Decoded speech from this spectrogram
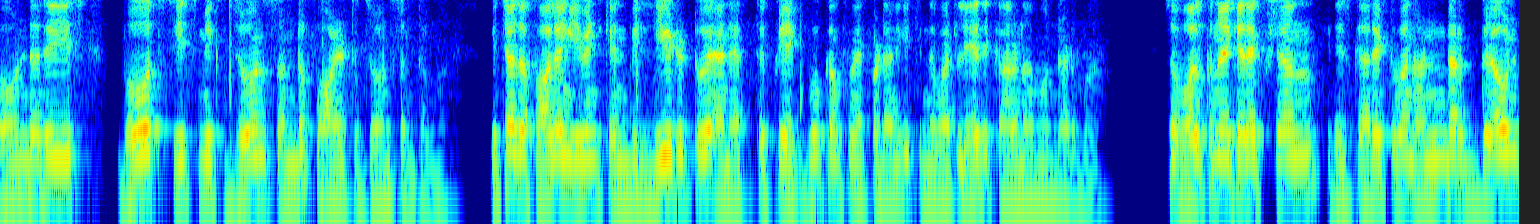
boundaries, both seismic zones and fault zones అంటాము which of the following event can be lead to an earthquake భూకంపం ఏర్పడడానికి కింద వాటిలో ఏది కారణము అన్నాడు మా సో volcanic eruption, it is correct one. Underground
